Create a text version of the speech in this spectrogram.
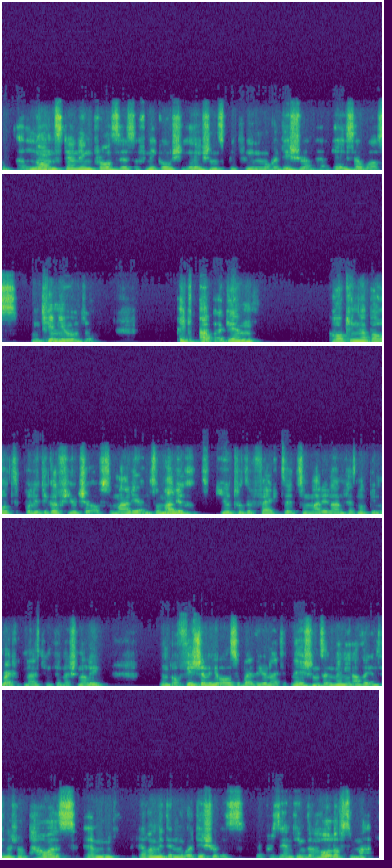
a long-standing process of negotiations between Mogadishu and Hargeisa was continued, picked up again, talking about the political future of Somalia and Somaliland, due to the fact that Somaliland has not been recognized internationally and officially also by the United Nations and many other international powers. Um, government in Mogadishu is representing the whole of Somalia.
